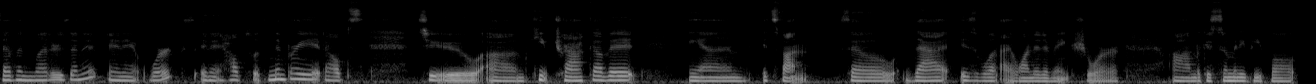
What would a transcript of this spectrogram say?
seven letters in it and it works and it helps with memory. It helps to um, keep track of it and it's fun. So that is what I wanted to make sure um, because so many people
